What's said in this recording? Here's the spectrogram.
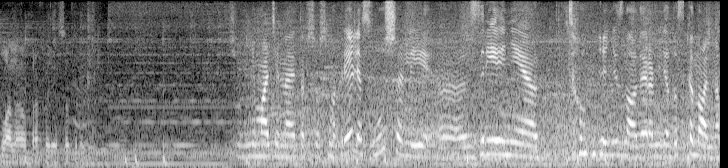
планово проходят сотрудники. Очень внимательно это все смотрели, слушали. Э, зрение, там, я не знаю, наверное, меня досконально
